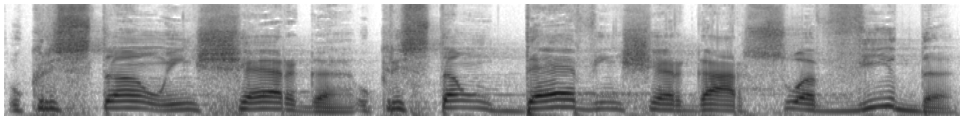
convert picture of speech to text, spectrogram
o cristão enxerga, o cristão deve enxergar sua vida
